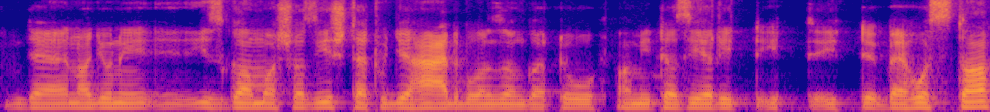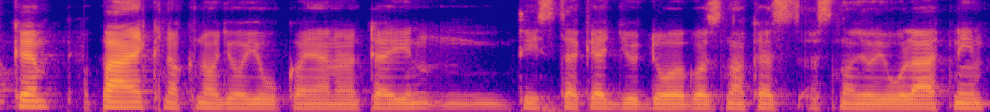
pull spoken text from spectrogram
de nagyon izgalmas az is, tehát ugye hátborzongató, amit azért itt, itt, itt behoztak. A Pike-nak nagyon jók a jelenetein, tisztek együtt dolgoznak, ezt, ezt nagyon jó látni.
